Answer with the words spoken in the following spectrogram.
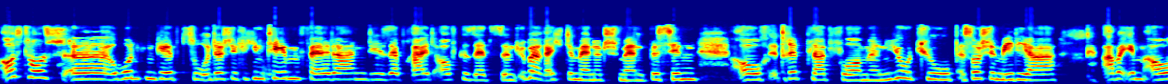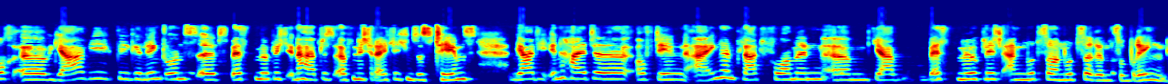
Austauschrunden äh, gibt zu unterschiedlichen Themenfeldern, die sehr breit aufgesetzt sind, über Rechtemanagement bis hin auch Drittplattformen, YouTube, Social Media, aber eben auch, äh, ja, wie, wie gelingt uns äh, das bestmöglich innerhalb des öffentlich-rechtlichen Systems, ja, die Inhalte auf den eigenen Plattformen ähm, ja bestmöglich an Nutzer und Nutzerinnen zu bringen.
